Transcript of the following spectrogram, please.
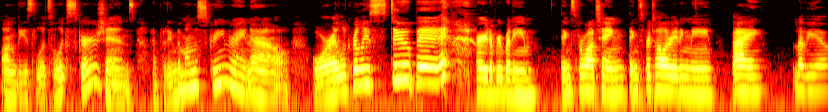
on these little excursions. I'm putting them on the screen right now, or I look really stupid. All right, everybody. Thanks for watching. Thanks for tolerating me. Bye. Love you.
